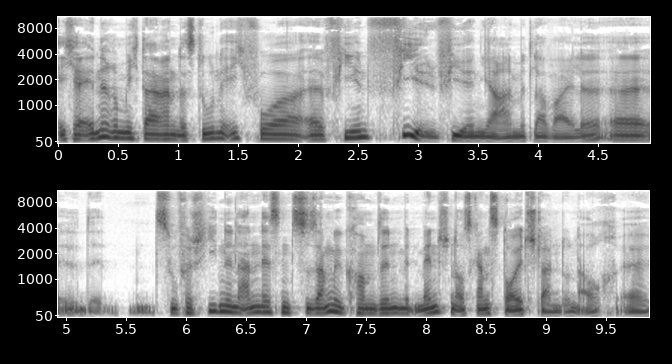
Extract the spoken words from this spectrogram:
Ich erinnere mich daran, dass du und ich vor äh, vielen, vielen, vielen Jahren mittlerweile äh, zu verschiedenen Anlässen zusammengekommen sind mit Menschen aus ganz Deutschland und auch äh,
